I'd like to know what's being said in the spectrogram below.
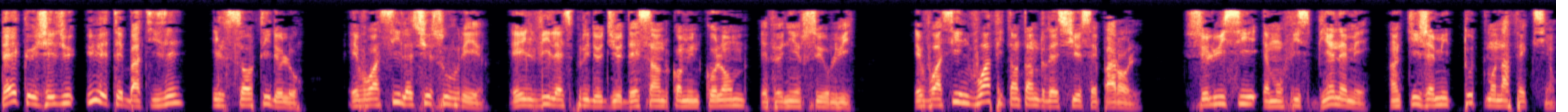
Dès que Jésus eut été baptisé, il sortit de l'eau. Et voici les cieux s'ouvrir, et il vit l'Esprit de Dieu descendre comme une colombe et venir sur lui. Et voici une voix fit entendre des cieux ces paroles. Celui-ci est mon Fils bien-aimé, en qui j'ai mis toute mon affection.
